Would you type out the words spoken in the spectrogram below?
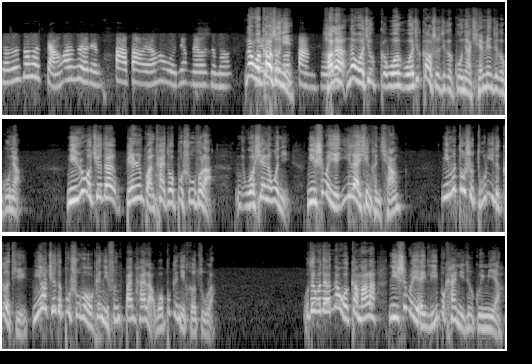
有的时候他讲话是有点霸道，然后我就没有什么。那我告诉你，好的，那我就我我就告诉这个姑娘，前面这个姑娘，你如果觉得别人管太多不舒服了，我现在问你，你是不是也依赖性很强？你们都是独立的个体，你要觉得不舒服，我跟你分搬开了，我不跟你合租了，对不对？那我干嘛了？你是不是也离不开你这个闺蜜啊？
